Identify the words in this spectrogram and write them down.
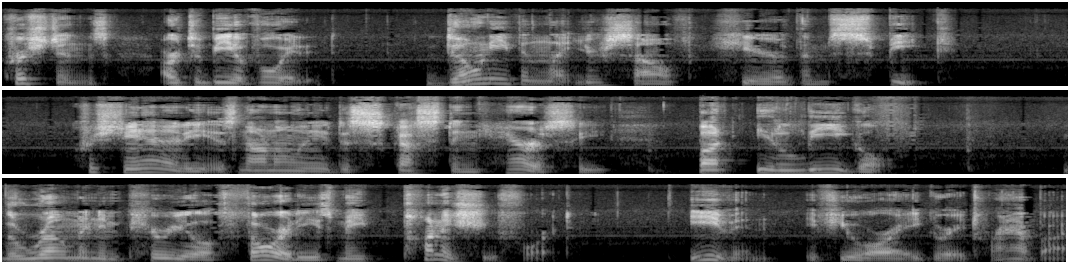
Christians are to be avoided. Don't even let yourself hear them speak. Christianity is not only a disgusting heresy, but illegal. The Roman imperial authorities may punish you for it, even if you are a great rabbi.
